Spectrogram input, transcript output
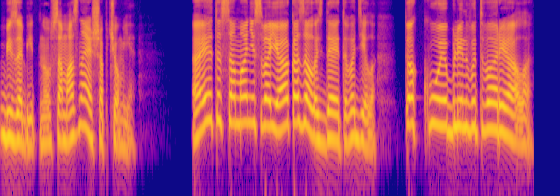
Без обид, но сама знаешь, об чем я. А это сама не своя оказалась до этого дела — Такое, блин, вытворяла.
